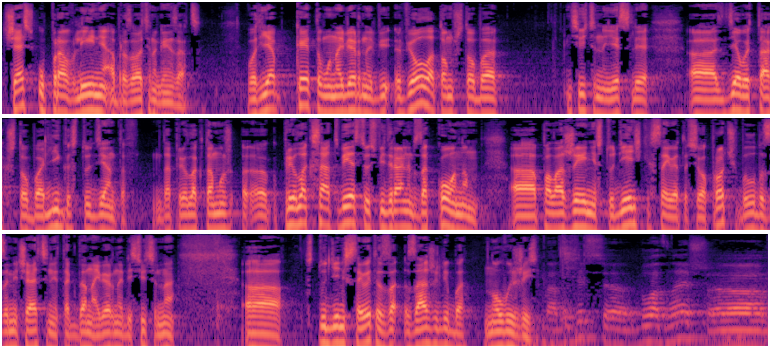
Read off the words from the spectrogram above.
часть управления образовательной организацией. Вот я к этому, наверное, вел о том, чтобы действительно, если э, сделать так, чтобы Лига студентов да, привела, к тому, э, привела к соответствию с федеральным законом э, положение студенческих советов и всего прочего, было бы замечательно, и тогда, наверное, действительно э, студенческие советы за, зажили бы новую жизнь. Да, здесь, э, Булат, знаешь, э,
